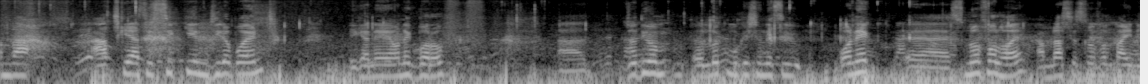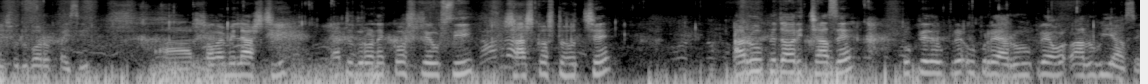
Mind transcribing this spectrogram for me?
আমরা আজকে আছি সিকিম জিরো পয়েন্ট। এখানে অনেক বরফ। যদিও লোক মুখে শুনেছি অনেক স্নোফল হয়। আমরা আজকে স্নোফল পাইনি, শুধু বরফ পাইছি। আর সবাই মিলে আসছি। এত দূর অনেক কষ্টে উঠছি। শ্বাসকষ্ট হচ্ছে। আরও উপরে যাওয়ার ইচ্ছা আছে। উপরে উপরে উপরে আরও উপরে আরও ইয়ে আছে।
